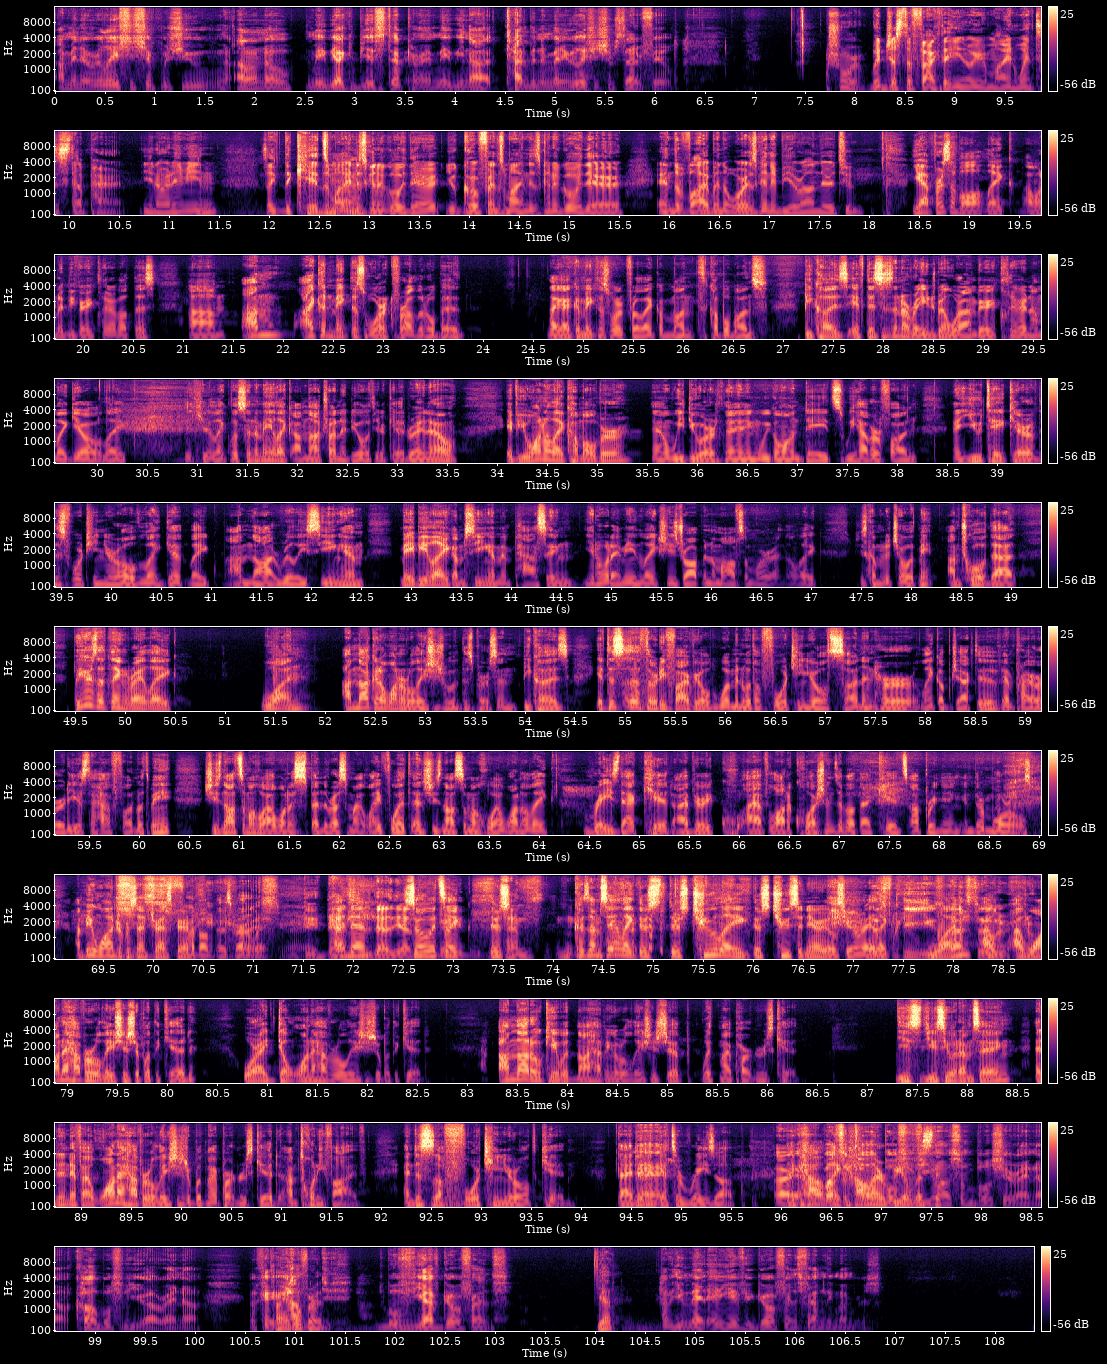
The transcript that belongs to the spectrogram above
I'm in a relationship with you. I don't know. Maybe I could be a step parent. Maybe not. I've been in many relationships that have failed. Sure, but just the fact that you know your mind went to step parent. You know what I mean? It's like the kid's mind is gonna go there, your girlfriend's mind is gonna go there, and the vibe and the aura is gonna be around there too. yeah. First of all, like I want to be very clear about this. Um, I'm I could make this work for a little bit. Like I could make this work for like a month, couple months, because if this is an arrangement where I'm very clear and I'm like, yo, like, you're like, listen to me, like I'm not trying to deal with your kid right now. If you want to like come over and we do our thing, we go on dates, we have our fun, and you take care of this 14 year old, like get like I'm not really seeing him. Maybe like I'm seeing him in passing. You know what I mean? Like she's dropping him off somewhere and then like she's coming to chill with me. I'm cool with that. But here's the thing, right? Like, one, I'm not gonna want a relationship with this person because if this is a 35 year old woman with a 14 year old son and her like objective and priority is to have fun with me, she's not someone who I want to spend the rest of my life with, and she's not someone who I want to like raise that kid. I have very, I have a lot of questions about that kid's upbringing and their morals. I'm being 100 percent transparent about this, by the way. Christ, man. And then- yeah so it's like, there's- Because I'm saying like there's there's two like there's two scenarios here, right? Like one, I, I want to have a relationship with the kid, or I don't want to have a relationship with the kid. I'm not okay with not having a relationship with my partner's kid. You, you see what I'm saying? And then if I want to have a relationship with my partner's kid, I'm 25, and this is a 14 year old kid that I didn't Man. get to raise up. All right, Like, how- I'm about like, how am I realistic- you on some bullshit right now. Call both of you out right now. Okay, right, go how- for it. do- Both of you have girlfriends. Yep. Have you met any of your girlfriend's family members?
